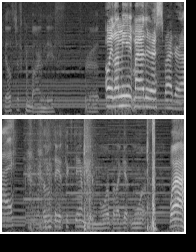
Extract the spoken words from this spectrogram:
Okay, let's just combine these. Screw it. Oh wait, let me eat my other spider eye. It doesn't say it's 6 damage anymore, but I get more. Wow!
